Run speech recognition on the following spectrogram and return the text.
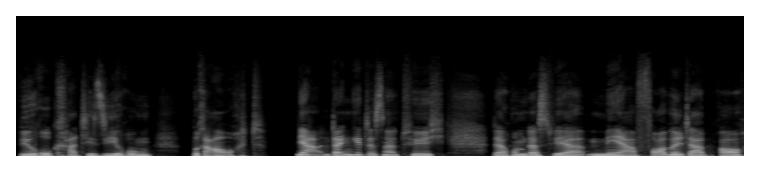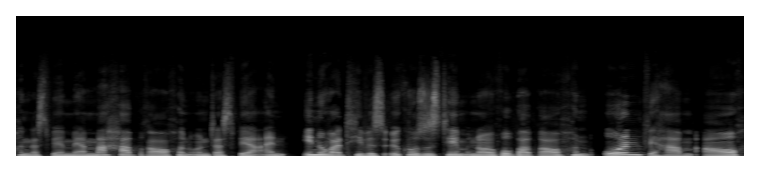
Bürokratisierung braucht. Ja, dann geht es natürlich darum, dass wir mehr Vorbilder brauchen, dass wir mehr Macher brauchen und dass wir ein innovatives Ökosystem in Europa brauchen. Und wir haben auch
